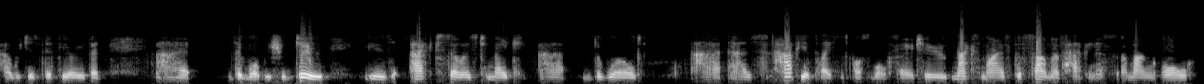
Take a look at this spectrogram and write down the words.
uh, which is the theory that uh, that what we should do is act so as to make uh, the world as happy a place as possible. So to maximize the sum of happiness among all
